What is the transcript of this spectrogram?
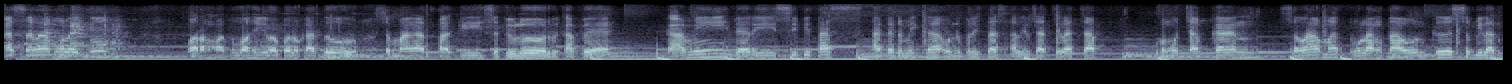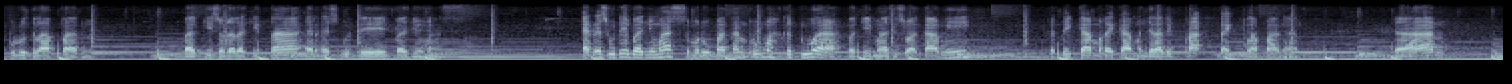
Assalamualaikum warahmatullahi wabarakatuh. Semangat pagi sedulur KB. Kami dari Sivitas Akademika Universitas Alirsat Cilacap mengucapkan selamat ulang tahun ke-98 bagi saudara kita RSUD Banyumas. RSUD Banyumas merupakan rumah kedua bagi mahasiswa kami ketika mereka menjalani praktek lapangan. Dan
